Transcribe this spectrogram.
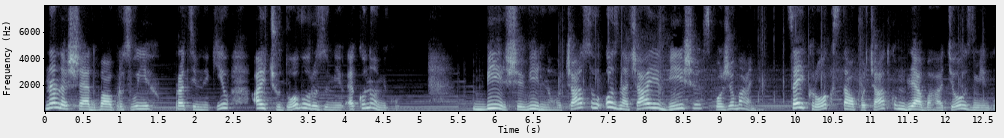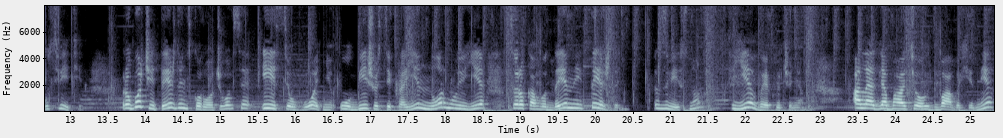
не лише дбав про своїх працівників, а й чудово розумів економіку. Більше вільного часу означає більше споживання. Цей крок став початком для багатьох змін у світі. Робочий тиждень скорочувався, і сьогодні у більшості країн нормою є 40-годинний тиждень. Звісно, є виключення. Але для багатьох два вихідних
